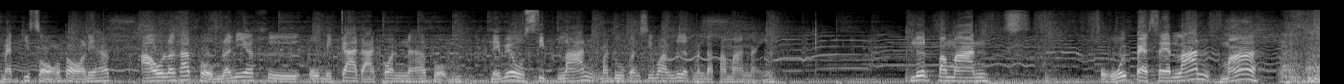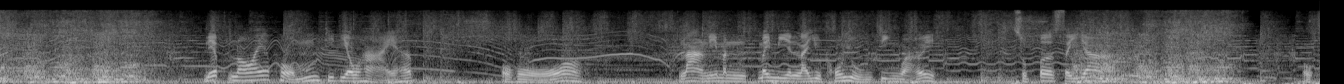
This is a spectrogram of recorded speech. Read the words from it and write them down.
แมตช์ที่ 2 ต่อเลยครับ เอาแล้วครับผมและนี่ก็คือโอเมก้าดากอนนะครับผม เลเวล 10 ล้าน มาดูกันซิว่าเลือดมันจะประมาณไหน เลือดประมาณ โอ้โหแปดแสนล้าน มา เรียบร้อยครับผม ทีเดียวหายครับ โอ้โห ล่างนี้มันไม่มีอะไรหยุดเขาอยู่จริงว่ะเฮ้ย ซูเปอร์ไซย่า โอ้โห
